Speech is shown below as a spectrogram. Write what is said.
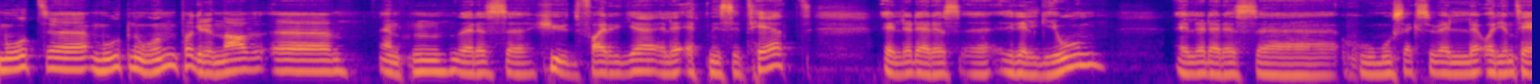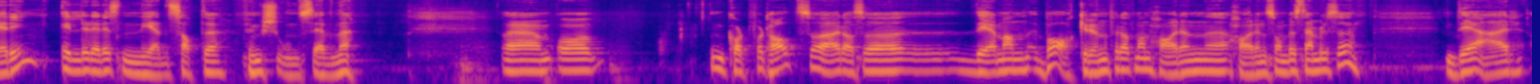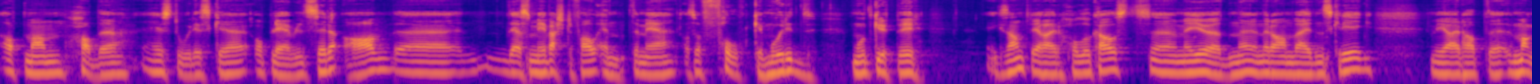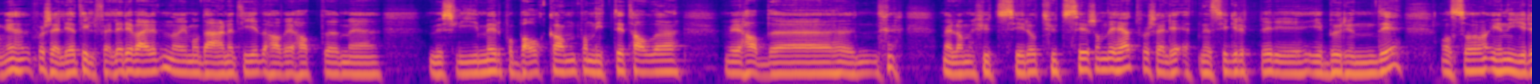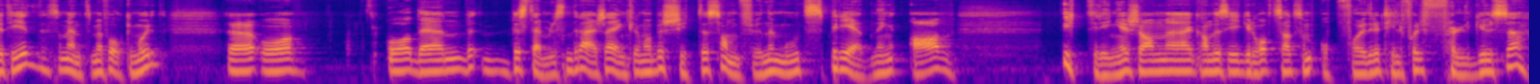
mot, uh, mot noen pga. Uh, enten deres uh, hudfarge eller etnisitet, eller deres uh, religion, eller deres homoseksuelle orientering, eller deres nedsatte funksjonsevne. og Kort fortalt så er altså det man Bakgrunnen for at man har en, har en sånn bestemmelse, det er at man hadde historiske opplevelser av eh, det som i verste fall endte med altså folkemord mot grupper. Vi har holocaust eh, med jødene under annen verdenskrig. Vi har hatt eh, mange forskjellige tilfeller i verden, og i moderne tid har vi hatt det med muslimer på Balkan på 90-tallet. Vi hadde mellom hutsier og tutsier, som det het, forskjellige etniske grupper i, i, Burundi, også i nyere tid, som endte med folkemord. Eh, og, og den bestemmelsen dreier seg egentlig om å beskytte samfunnet mot spredning av ytringer som eh, kan du si, grovt sagt, som oppfordrer til forfølgelse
